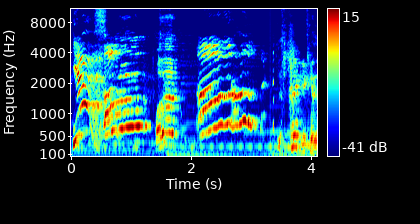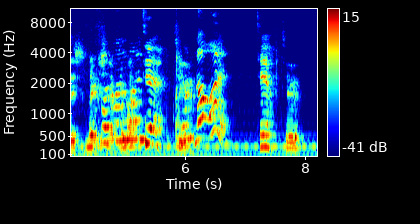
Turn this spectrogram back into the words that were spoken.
Yes! Oh! Hold on. Oh! Just check it because it maybe should have come out. Two. Two. No, one. Two. Two.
